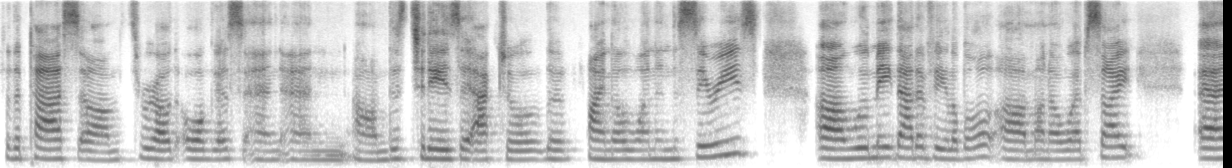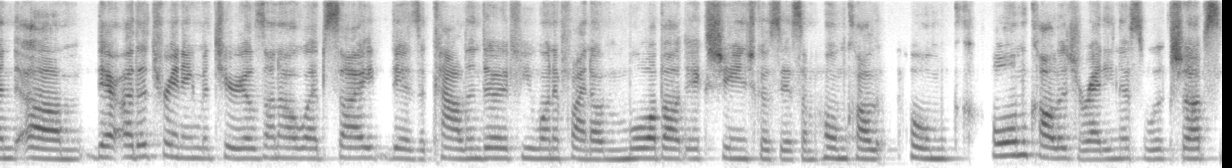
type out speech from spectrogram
for the past um, throughout August and, and um, this, today is the actual, the final one in the series. Uh, we'll make that available um, on our website. And um, there are other training materials on our website. There's a calendar if you want to find out more about the exchange because there's some home home home college readiness workshops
